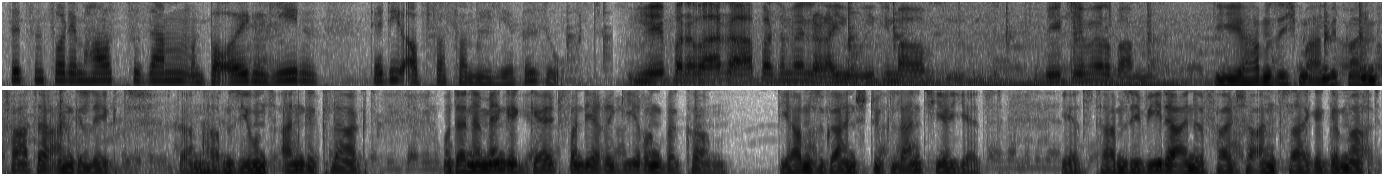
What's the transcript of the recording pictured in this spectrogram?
sitzen vor dem Haus zusammen und beäugen jeden, der die Opferfamilie besucht. Die haben sich mal mit meinem Vater angelegt, dann haben sie uns angeklagt und eine Menge Geld von der Regierung bekommen. Die haben sogar ein Stück Land hier jetzt. Jetzt haben sie wieder eine falsche Anzeige gemacht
